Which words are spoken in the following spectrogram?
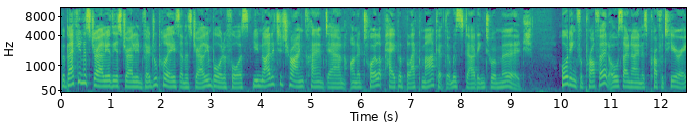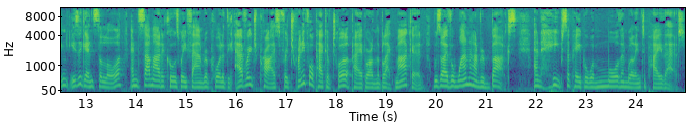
But back in Australia, the Australian Federal Police and Australian Border Force united to try and clamp down on a toilet paper black market that was starting to emerge. Hoarding for profit, also known as profiteering, is against the law, and some articles we found reported the average price for a 24 pack of toilet paper on the black market was over 100 bucks, and heaps of people were more than willing to pay that.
